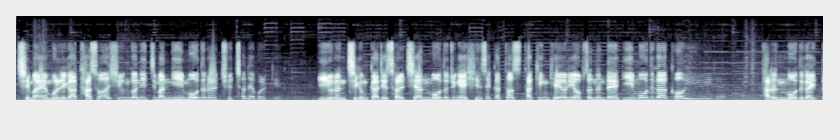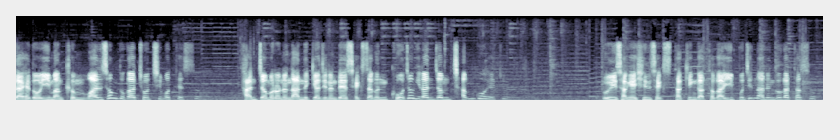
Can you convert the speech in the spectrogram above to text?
치마의 물리가 다소 아쉬운 건 있지만 이 모드를 추천해 볼게. 이유는 지금까지 설치한 모드 중에 흰색 같아 스타킹 계열이 없었는데 이 모드가 거의 유일해. 다른 모드가 있다 해도 이만큼 완성도가 좋지 못했어. 단점으로는 안 느껴지는데 색상은 고정이란 점 참고해줘. 의상의 흰색 스타킹 가터가 이쁘진 않은 것 같아서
